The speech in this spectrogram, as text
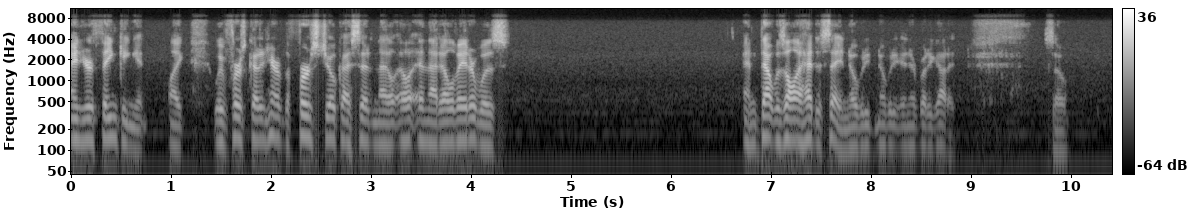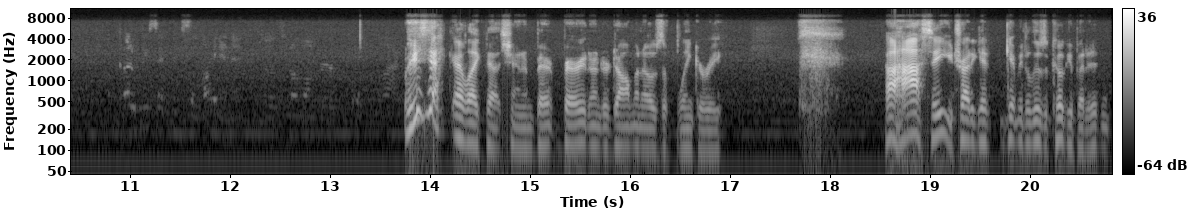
and you're thinking it. Like when we first got in here, the first joke I said in that in that elevator was, and that was all I had to say. Nobody, nobody, and everybody got it. So black. I like that, Shannon. Bur- buried under dominoes of blinkery. Haha! See, you tried to get get me to lose a cookie, but it didn't.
